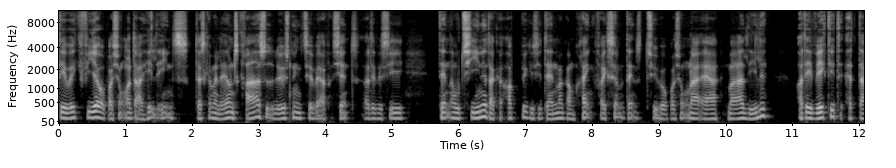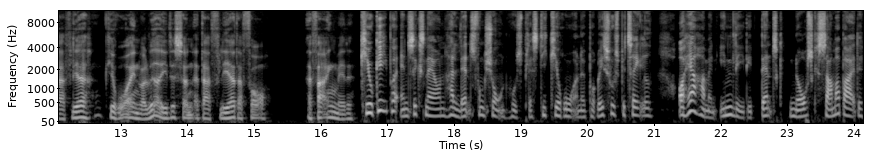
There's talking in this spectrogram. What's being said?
det er jo ikke fire operationer, der er helt ens. Der skal man lave en skræddersyet løsning til hver patient, og det vil sige, den rutine, der kan opbygges i Danmark omkring for eksempel den type operationer, er meget lille, og det er vigtigt, at der er flere kirurger involveret i det, sådan at der er flere, der får erfaring med det. Kirurgi på ansigtsnerven har landsfunktion hos plastikkirurgerne på Rigshospitalet, og her har man indledt et dansk-norsk samarbejde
